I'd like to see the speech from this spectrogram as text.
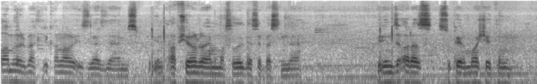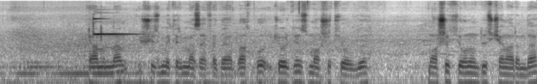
Salam hörmətli kanal izləyicilərimiz. Bugün Abşeron rayon Masalı qəsəbəsində 1-ci Araz supermarketin yanından 300 metr məsafədə bax bu gördüyünüz marşrut yoldur. Marşrut yolunun düz kənarında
